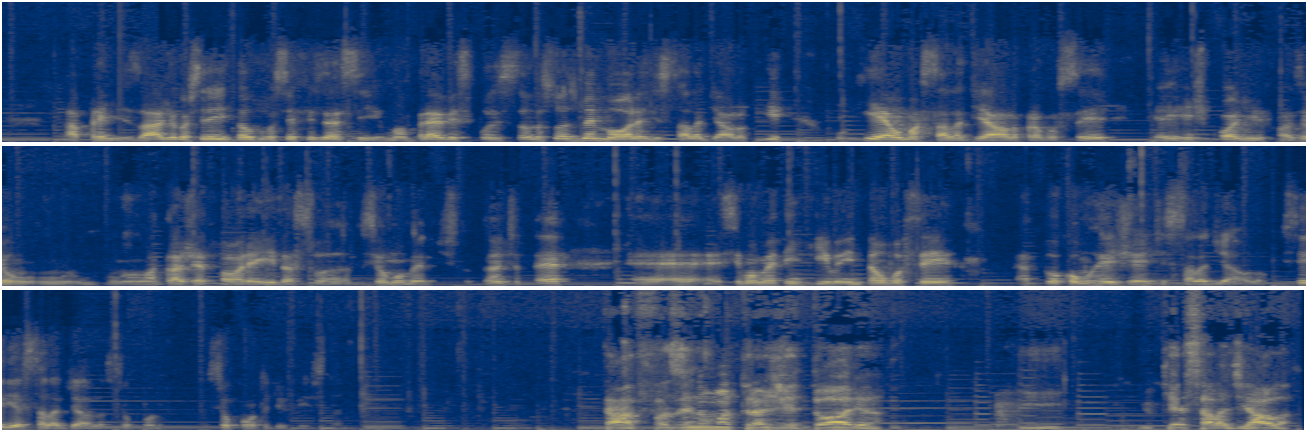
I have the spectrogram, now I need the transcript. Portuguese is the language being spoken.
aprendizagem, eu gostaria então que você fizesse uma breve exposição das suas memórias de sala de aula. Que, o que é uma sala de aula para você e aí a gente pode fazer um, um, uma trajetória aí da sua, do seu momento de estudante até é, é, esse momento em que então você atua como regente de sala de aula. O que seria sala de aula, seu ponto, seu ponto de vista? Tá, fazendo uma trajetória e, e o que é sala de aula.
